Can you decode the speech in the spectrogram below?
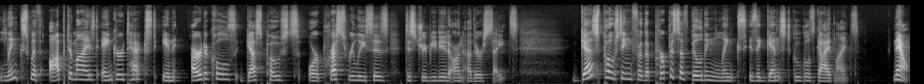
links with optimized anchor text in articles, guest posts, or press releases distributed on other sites. Guest posting for the purpose of building links is against Google's guidelines. Now,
